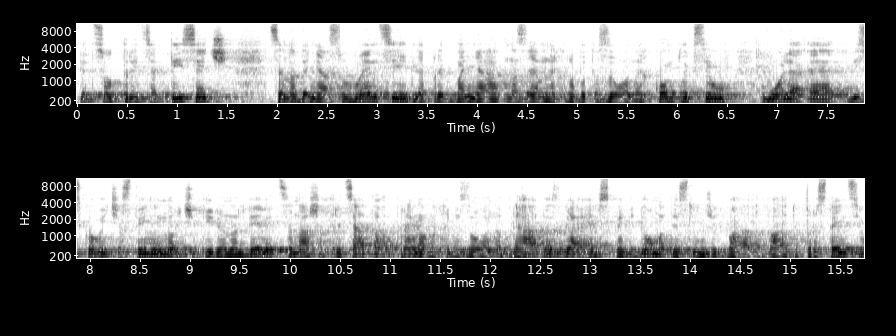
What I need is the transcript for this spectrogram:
530 тисяч. Це надання субвенції для придбання наземних роботизованих комплексів Воля Е військовій частині 0409. Це наша 30-та окрема механізована бригада Звягельська, відома, де служить багато-багато користенців.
